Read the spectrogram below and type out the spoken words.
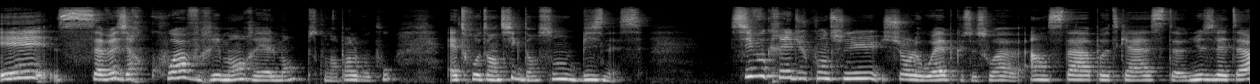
Et ça veut dire quoi vraiment, réellement, parce qu'on en parle beaucoup, être authentique dans son business? Si vous créez du contenu sur le web, que ce soit Insta, podcast, newsletter,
